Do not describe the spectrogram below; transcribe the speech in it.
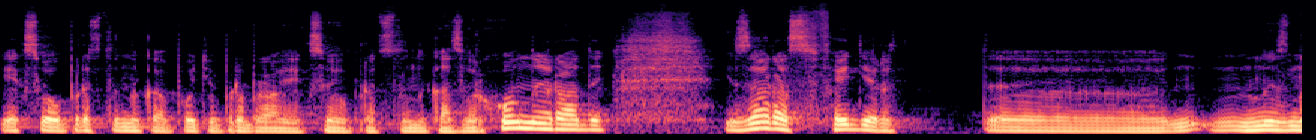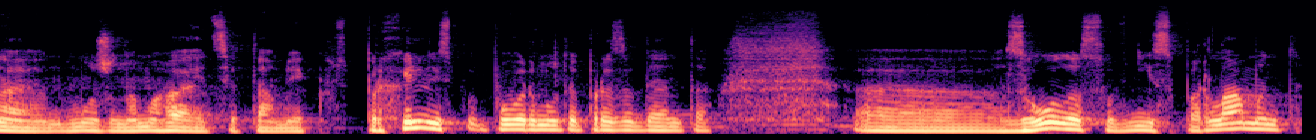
як свого представника, потім прибрав як свого представника з Верховної Ради. І зараз Федір. е, Не знаю, може намагається там як прихильність повернути президента е, з голосу вніс в парламент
